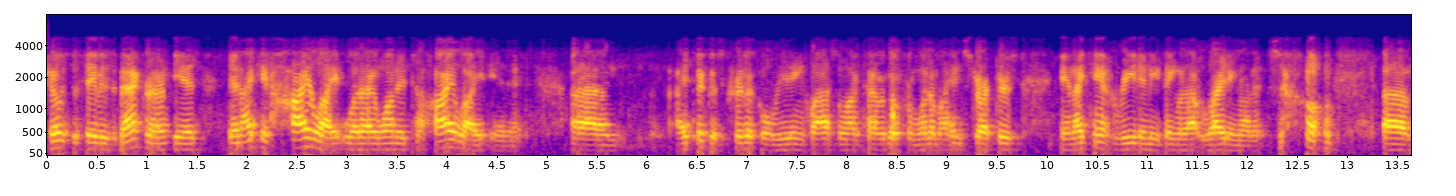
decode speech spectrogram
chose to save as a background is then I could highlight what I wanted to highlight in it. Um, I took this critical reading class a long time ago from one of my instructors, and I can't read anything without writing on it. So, um,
